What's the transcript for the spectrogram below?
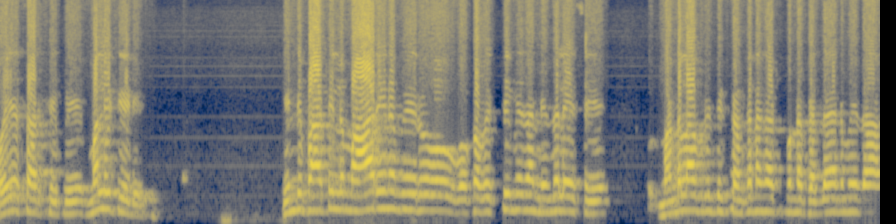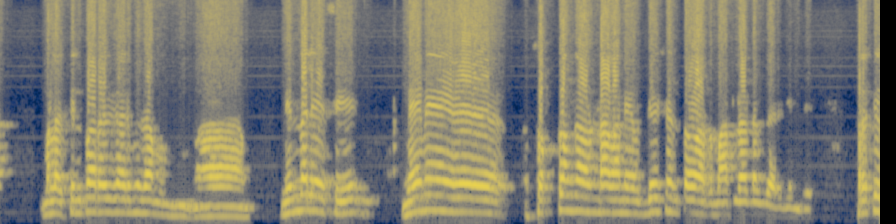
వైఎస్ఆర్సీపీ మళ్ళీ టీడీపీ. ఇన్ని పార్టీలు మారిన మీరు ఒక వ్యక్తి మీద నిందలేసి మండలాభివృద్ధికి కంకణం కట్టుకున్న పెద్ద ఆయన మీద మళ్ళీ శిల్పారావు గారి మీద నిందలేసి మేమే సొక్కంగా ఉన్నామనే ఉద్దేశంతో అది మాట్లాడడం జరిగింది. ప్రతి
